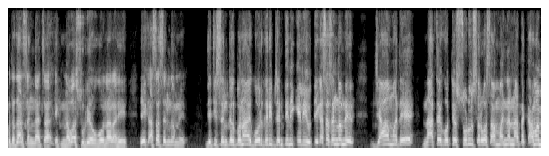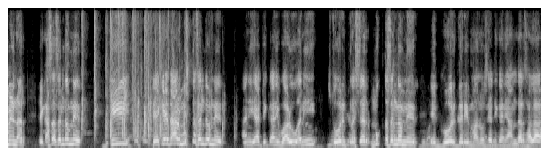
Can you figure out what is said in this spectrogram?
मतदारसंघाचा एक नवा सूर्य उगवणार आहे. एक असा संगमनेर ज्याची संकल्पना गोरगरीब जनतेने केली होती. एक असा संगमनेर ज्यामध्ये नाते गोते सोडून सर्वसामान्यांना आता कामं मिळणार. एक असा संगमनेर की ठेकेदार मुक्त संगमनेर. आणि या ठिकाणी वाळू आणि स्टोन क्रशर मुक्त संगमनेर एक गोर गरीब माणूस या ठिकाणी आमदार झाला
